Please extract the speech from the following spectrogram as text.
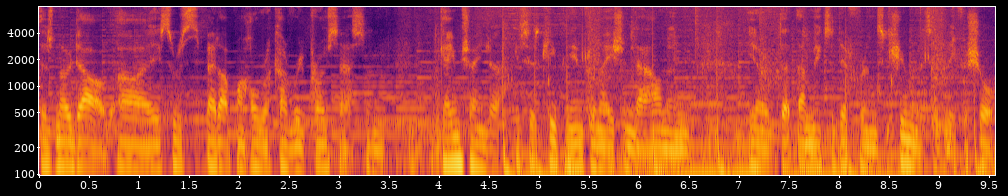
There's no doubt uh, it sort of sped up my whole recovery process and game changer. It's just keeping the inflammation down and you know that, that makes a difference cumulatively for sure.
